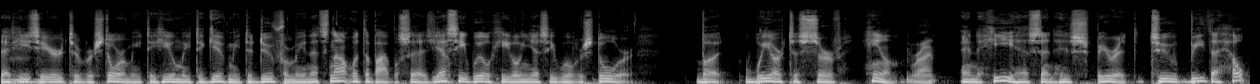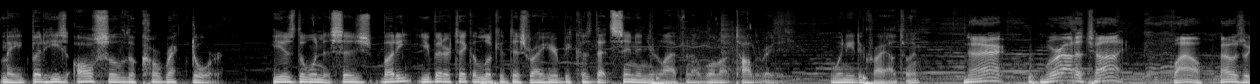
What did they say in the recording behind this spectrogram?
That He's Mm-hmm. here to restore me, to heal me, to give me, to do for me, and that's not what the Bible says. Yes, He will heal, and yes, He will restore, but we are to serve Him, Right. and He has sent His Spirit to be the helpmate, but He's also the corrector. He is the one that says, "Buddy, you better take a look at this right here because that's sin in your life, and I will not tolerate it." We need to cry out to Him. All right, we're out of time. Wow, that was a.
